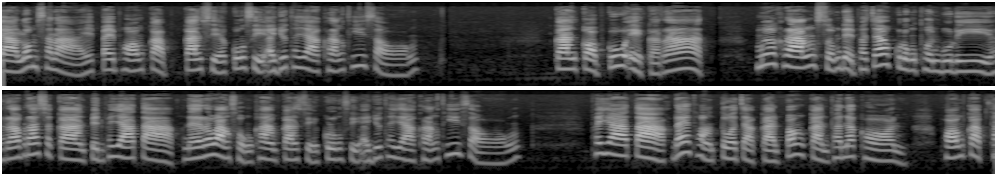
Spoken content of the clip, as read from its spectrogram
ยาล่มสลายไปพร้อมกับการเสียกรุงศรีอยุธยาครั้งที่สอง การกอบกู้เอกราช เมื่อครั้งสมเด็จพระเจ้ากรุงธนบุรี รับราชการเป็นพญาตาก ในระหว่างสงครามการเสียกรุงศรีอยุธยาครั้งที่สองพญาตากได้ถอนตัวจากการป้องกันพระนคร พร้อมกับท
